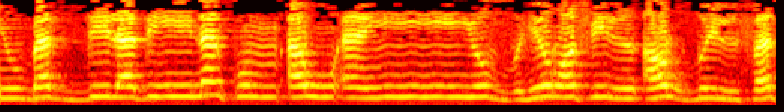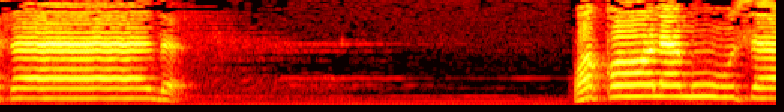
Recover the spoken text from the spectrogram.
يُبَدِّلَ دِينَكُمْ أَوْ أَن يُظْهِرَ فِي الْأَرْضِ الْفَسَادَ وَقَالَ مُوسَى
